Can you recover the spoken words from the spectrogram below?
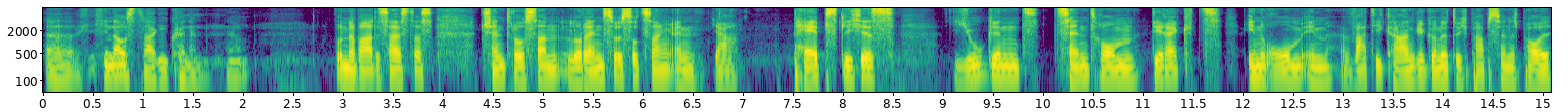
äh, hinaustragen können. Ja. Wunderbar, das heißt, das Centro San Lorenzo ist sozusagen ein ja, päpstliches Jugendzentrum direkt in Rom im Vatikan gegründet durch Papst Johannes Paul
